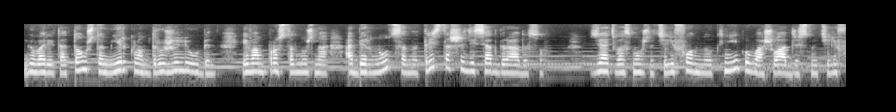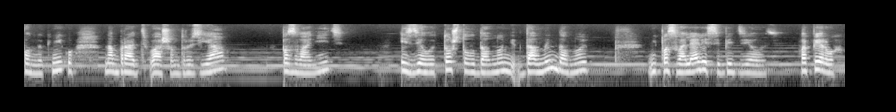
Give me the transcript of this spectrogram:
говорит о том, что мир к вам дружелюбен, и вам просто нужно обернуться на 360 градусов взять, возможно, телефонную книгу, вашу адресную телефонную книгу, набрать вашим друзьям, позвонить и сделать то, что вы давно, давным-давно не позволяли себе делать. Во-первых,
